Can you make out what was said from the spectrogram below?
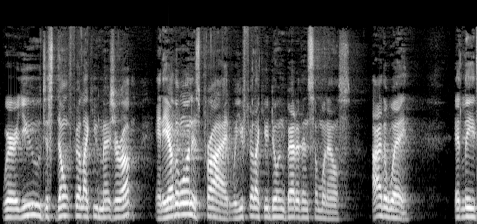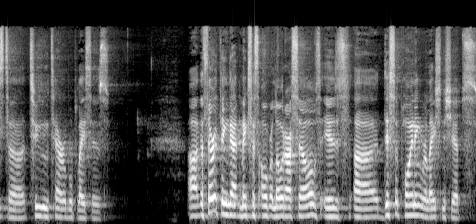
where you just don't feel like you measure up, and the other one is pride, where you feel like you're doing better than someone else. Either way, it leads to two terrible places. Uh, the third thing that makes us overload ourselves is uh, disappointing relationships,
